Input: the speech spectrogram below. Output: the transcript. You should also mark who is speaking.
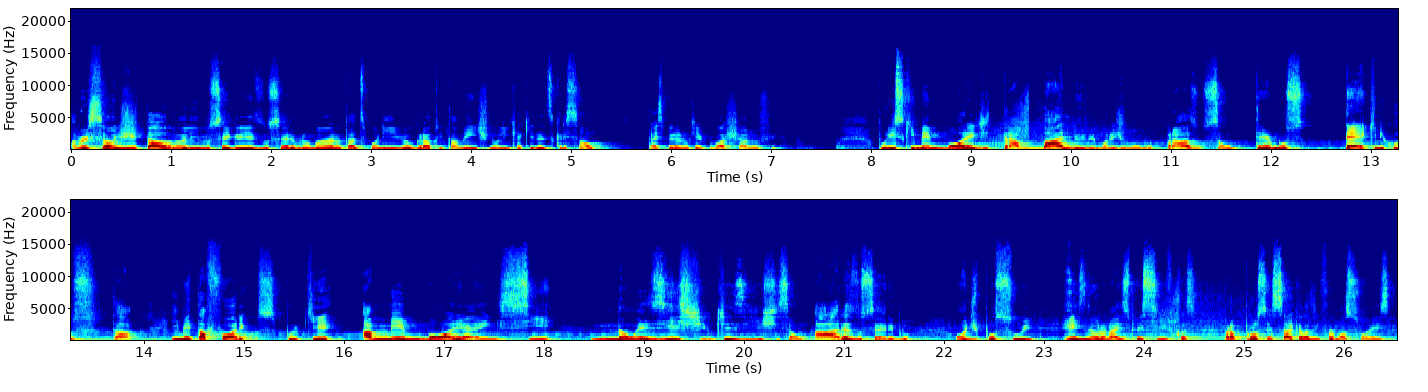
Speaker 1: A versão digital do meu livro Segredos do Cérebro Humano está disponível gratuitamente no link aqui da descrição. Tá esperando o que para baixar, meu filho? Por isso que memória de trabalho e memória de longo prazo são termos técnicos, tá? E metafóricos, porque a memória em si não existe. O que existe são áreas do cérebro onde possui redes neuronais específicas para processar aquelas informações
